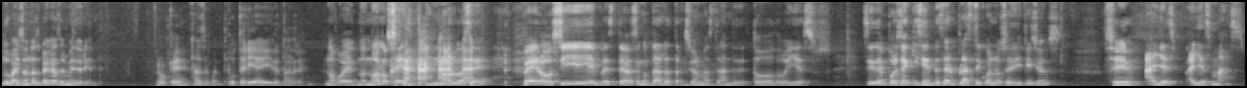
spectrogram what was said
Dubái son las Vegas del Medio Oriente. Ok. Haz de cuenta. Putería y de madre. No, voy- no, no lo sé, no lo sé, pero sí pues, te vas a encontrar la atracción más grande de todo y eso. Si de por sí aquí sientes el plástico en los edificios, Sí. ahí es, ahí es más,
